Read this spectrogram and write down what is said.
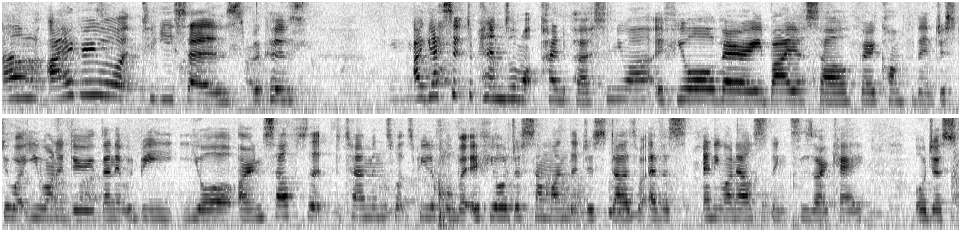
Um, I agree with what Tiggy says because I guess it depends on what kind of person you are. If you're very by yourself, very confident, just do what you want to do, then it would be your own self that determines what's beautiful. But if you're just someone that just does whatever anyone else thinks is okay, or just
